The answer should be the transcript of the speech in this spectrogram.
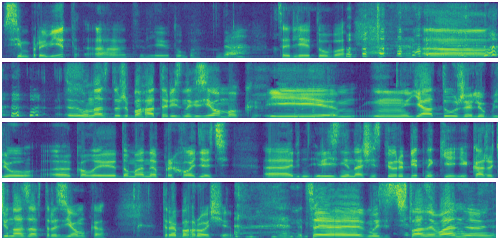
Всім привіт! А, Це для Ютуба? Да. Це для Ютуба. У нас дуже багато різних зйомок, і я дуже люблю, е, коли до мене приходять е, різні наші співробітники і кажуть, у нас завтра зйомка. Треба гроші. Це ми зі Світланою Іваною.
